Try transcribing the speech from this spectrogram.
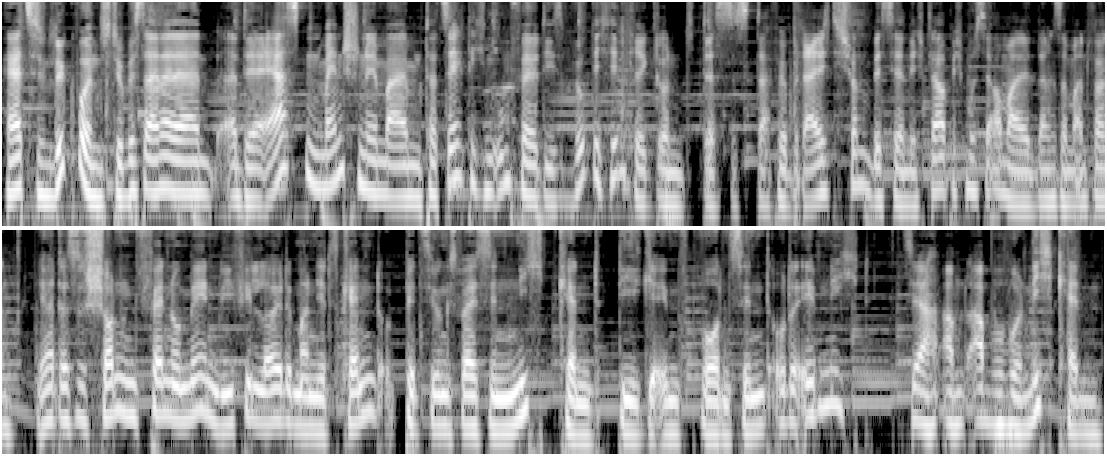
Herzlichen Glückwunsch, du bist einer der, der ersten Menschen in meinem tatsächlichen Umfeld, die es wirklich hinkriegt und das ist, dafür beneide ich dich schon ein bisschen. Ich glaube, ich muss ja auch mal langsam anfangen. Ja, das ist schon ein Phänomen, wie viele Leute man jetzt kennt, beziehungsweise nicht kennt, die geimpft worden sind oder eben nicht. Tja, apropos nicht kennen.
